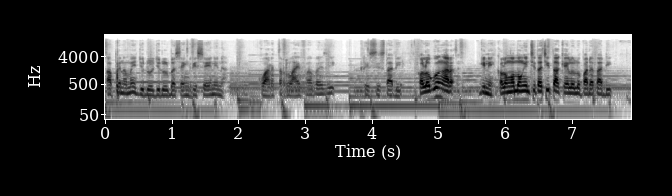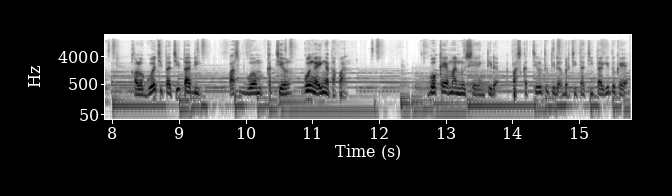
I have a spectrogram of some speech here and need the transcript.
apa namanya judul-judul bahasa Inggrisnya ini nah. Quarter life apa sih krisis tadi. Kalau gue nggak gini kalau ngomongin cita-cita kayak lu, lu pada tadi. Kalau gue cita-cita di pas gue kecil gue nggak ingat apaan. Gue kayak manusia yang tidak pas kecil tuh tidak bercita-cita gitu kayak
